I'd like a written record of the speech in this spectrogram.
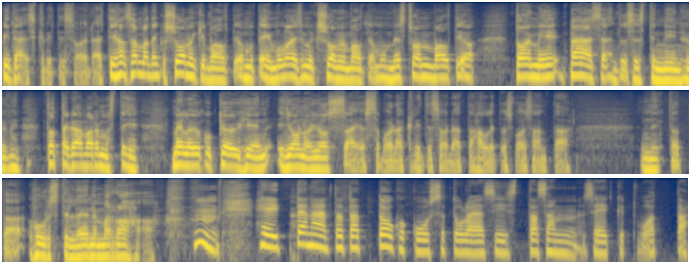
pitäisi kritisoida. Et ihan samaten kuin Suomenkin valtio, mutta ei mulla ole esimerkiksi Suomen valtio. Mun mielestä Suomen valtio toimii pääsääntöisesti niin hyvin. Totta kai varmasti meillä on joku köyhien jono jossain, jossa voidaan kritisoida, että hallitus voisi antaa – niin tota, Hurstille enemmän rahaa. Hmm. Hei, tänään tota, toukokuussa tulee siis tasan 70 vuotta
